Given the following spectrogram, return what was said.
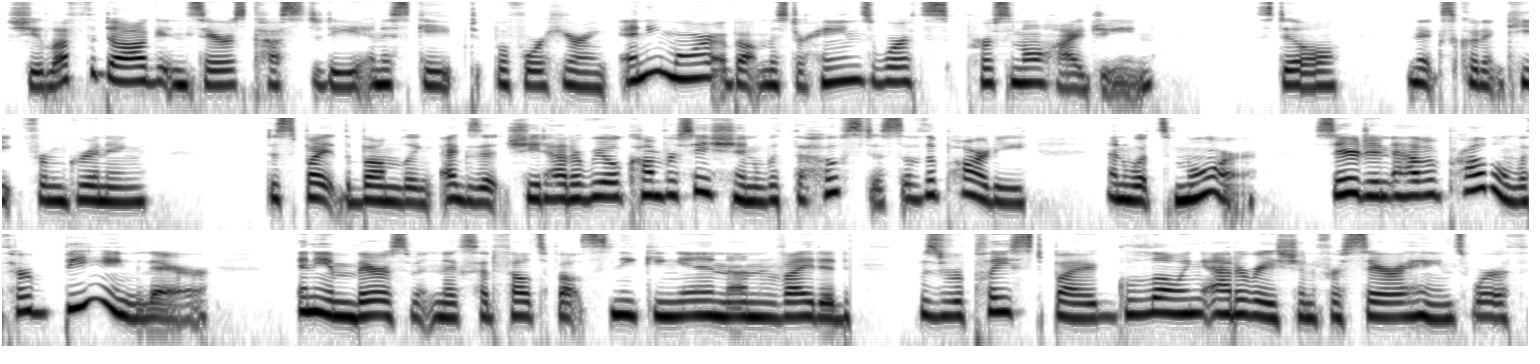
She left the dog in Sarah's custody and escaped before hearing any more about Mr. Hainsworth's personal hygiene. Still, Nix couldn't keep from grinning. Despite the bumbling exit, she'd had a real conversation with the hostess of the party, and what's more, Sarah didn't have a problem with her being there. Any embarrassment Nix had felt about sneaking in uninvited was replaced by a glowing adoration for Sarah Hainsworth.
